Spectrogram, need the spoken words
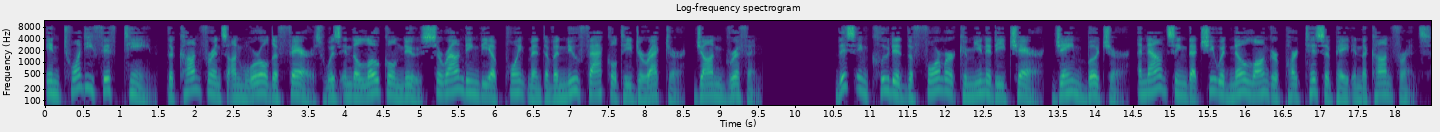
In 2015, the Conference on World Affairs was in the local news surrounding the appointment of a new faculty director, John Griffin. This included the former community chair, Jane Butcher, announcing that she would no longer participate in the conference.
